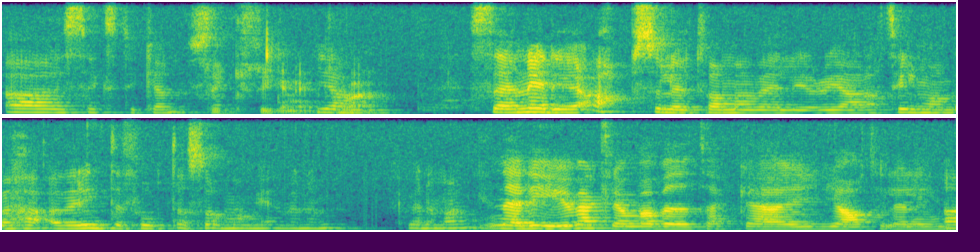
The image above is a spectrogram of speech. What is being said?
Ja, sex stycken. Sex stycken är det Ja. Sen är det absolut vad man väljer att göra till. Man behöver inte fota så många evenem- evenemang. nej, det är ju verkligen vad vi tackar ja till eller inte.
